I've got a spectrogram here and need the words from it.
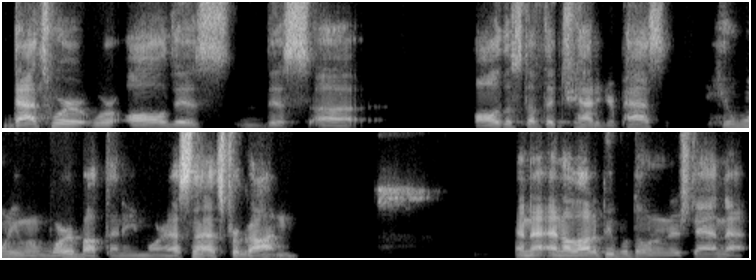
That's where where all this this uh all the stuff that you had in your past, He won't even worry about that anymore. That's not that's forgotten. And and a lot of people don't understand that,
